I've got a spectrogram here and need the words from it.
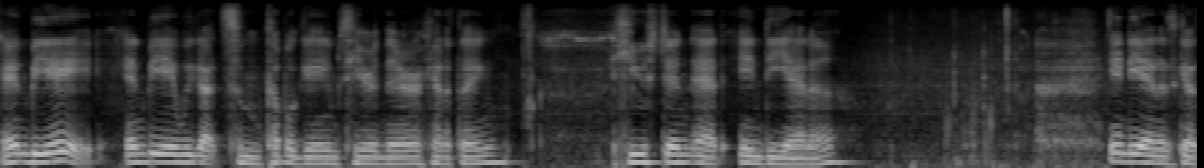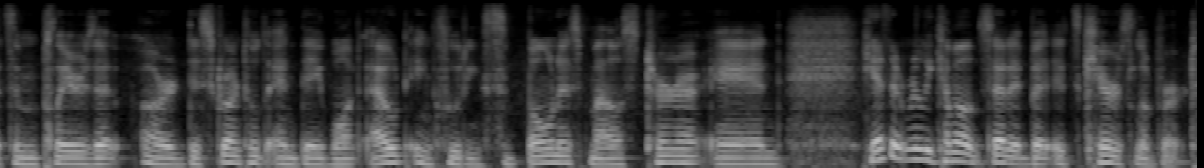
NBA, NBA, we got some couple games here and there, kind of thing. Houston at Indiana. Indiana's got some players that are disgruntled and they want out, including Sabonis, Miles Turner, and he hasn't really come out and said it, but it's Caris LeVert.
